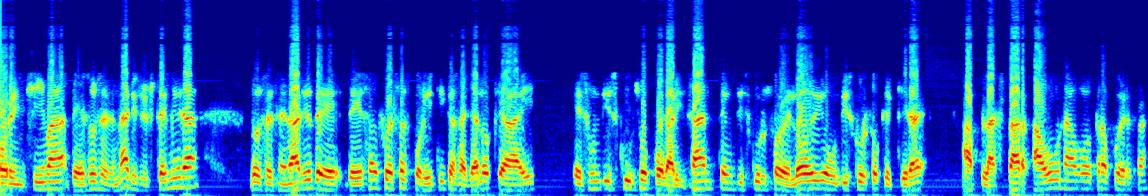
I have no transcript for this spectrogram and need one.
por encima de esos escenarios. Si usted mira los escenarios de, esas fuerzas políticas, allá lo que hay es un discurso polarizante, un discurso del odio, un discurso que quiera aplastar a una u otra fuerza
